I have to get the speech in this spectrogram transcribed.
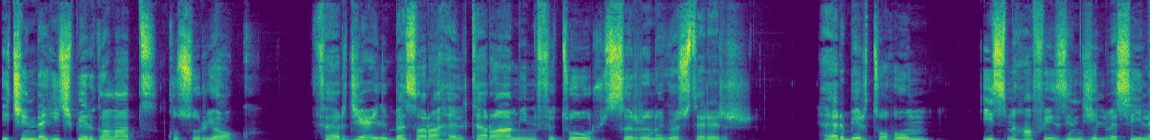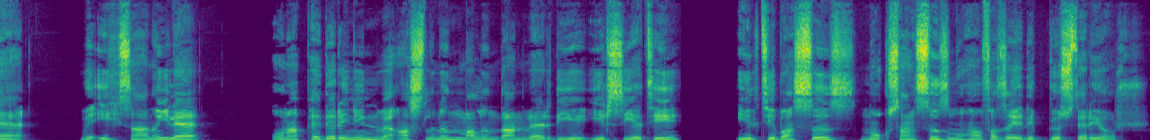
İçinde hiçbir galat, kusur yok. Ferci'il besara hel tera min fütur sırrını gösterir. Her bir tohum ismi hafizin cilvesiyle ve ihsanı ile ona pederinin ve aslının malından verdiği irsiyeti iltibassız, noksansız muhafaza edip gösteriyor.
